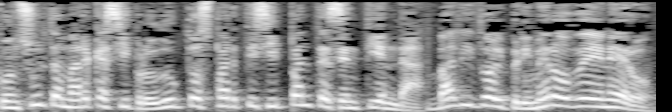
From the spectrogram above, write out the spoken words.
Consulta marcas y productos participantes en tienda. Válido el primero de enero.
